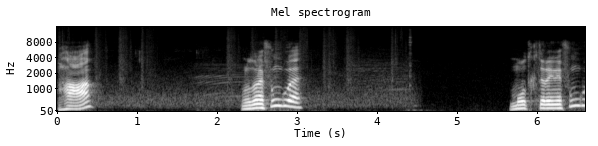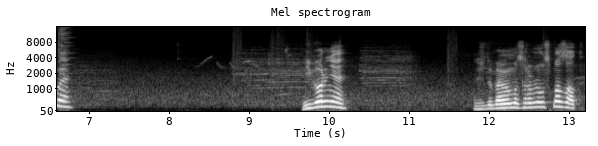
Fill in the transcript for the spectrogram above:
Aha. Ono to nefunguje. Mod, který nefunguje. Výborně. Takže to budeme moc rovnou smazat.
